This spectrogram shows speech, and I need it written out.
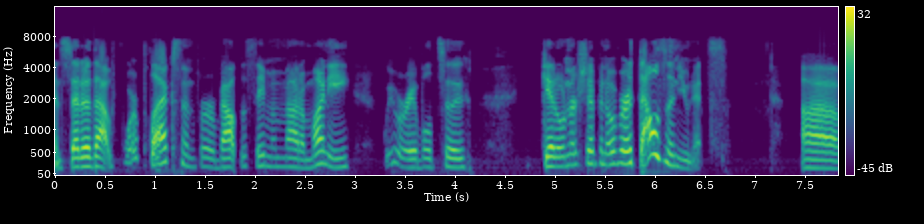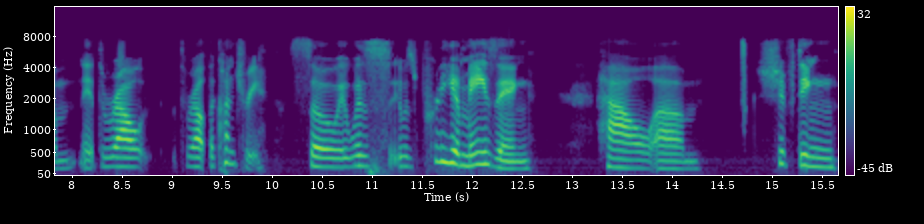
instead of that fourplex and for about the same amount of money, we were able to get ownership in over a thousand units um, throughout throughout the country so it was it was pretty amazing how um, shifting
